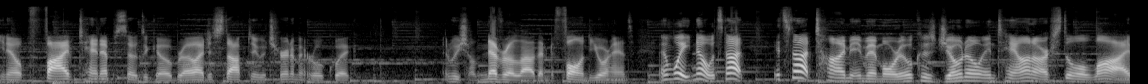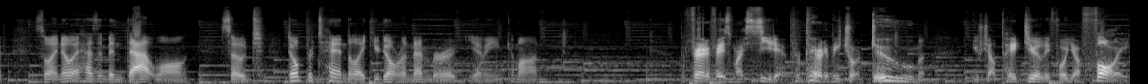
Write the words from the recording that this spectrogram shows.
you know, five, ten episodes ago, bro. I just stopped to a tournament real quick. And we shall never allow them to fall into your hands. And wait, no, it's not it's not time immemorial, because Jono and Teana are still alive, so I know it hasn't been that long. So don't pretend like you don't remember. I mean, come on. Prepare to face my seed and prepare to meet your doom. You shall pay dearly for your folly.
